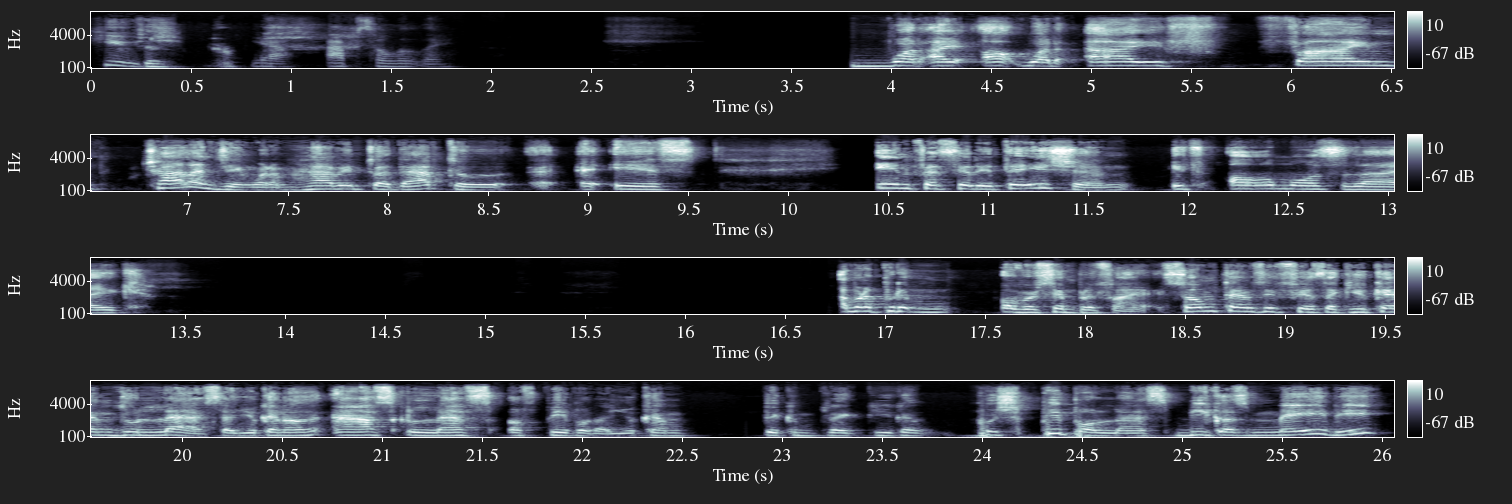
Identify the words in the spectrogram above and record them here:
Huge. Yeah, yeah absolutely. What I uh, what I find challenging, what I'm having to adapt to, uh, is in facilitation. It's almost like I'm going to put it oversimplify. Sometimes it feels like you can do less, that you can ask less of people, that you can they can like you can push people less because maybe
